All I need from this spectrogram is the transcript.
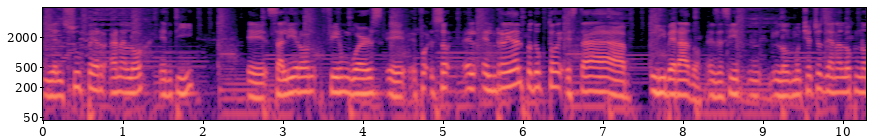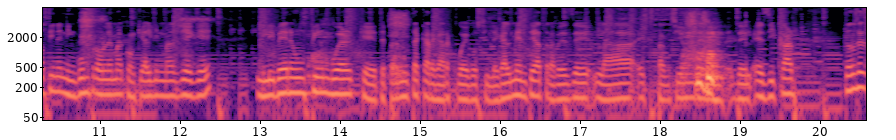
y el Super Analog NT eh, salieron firmwares. Eh, en realidad el producto está liberado. Es decir, los muchachos de Analog no tienen ningún problema con que alguien más llegue y libere un firmware que te permita cargar juegos ilegalmente a través de la expansión del, del SD card. Entonces,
